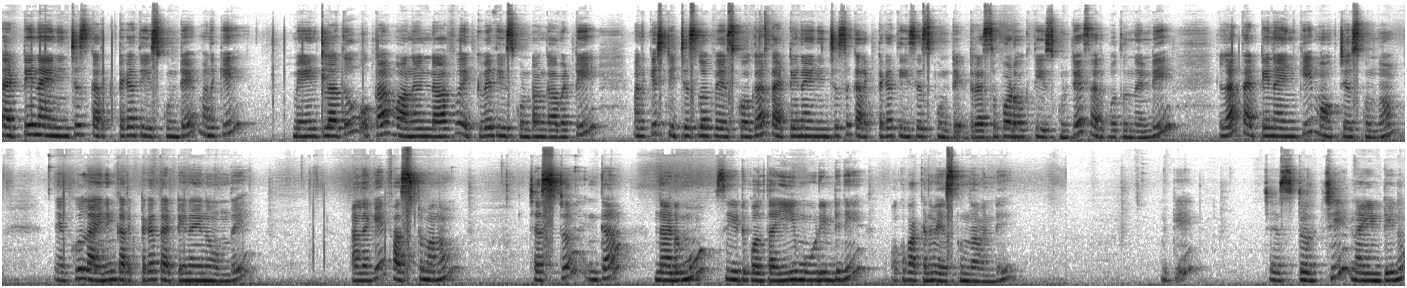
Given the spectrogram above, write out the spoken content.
థర్టీ నైన్ ఇంచెస్ కరెక్ట్గా తీసుకుంటే మనకి మెయిన్ క్లాత్ ఒక వన్ అండ్ హాఫ్ ఎక్కువే తీసుకుంటాం కాబట్టి మనకి స్టిచ్చెస్లోకి వేసుకోగా థర్టీ నైన్ ఇంచెస్ కరెక్ట్గా తీసేసుకుంటే డ్రెస్ పొడవుకి తీసుకుంటే సరిపోతుందండి. ఇలా థర్టీ నైన్కి మాక్ చేసుకుందాం. నాకు లైనింగ్ కరెక్ట్గా థర్టీ నైన్ ఉంది. అలాగే ఫస్ట్ మనం చెస్ట్ ఇంకా నడుము సీటు కొలత ఈ మూడింటిని ఒక పక్కన వేసుకుందామండి. ఓకే. చెస్ట్ వచ్చి నైన్టీను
